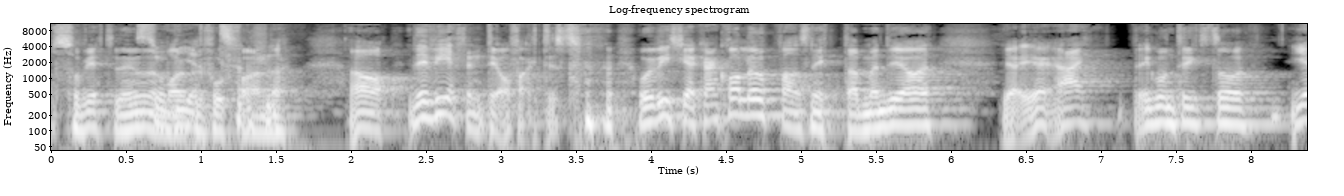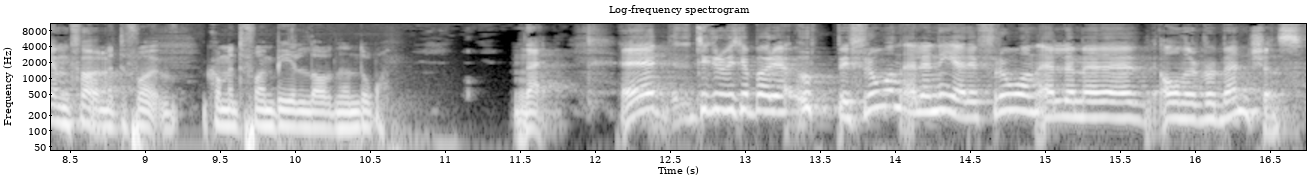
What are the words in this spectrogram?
Sovjetunionen var det Sovjet. fortfarande. Ja, det vet inte jag faktiskt. Och visst, jag kan kolla upp vad han snittar, men det, jag, jag, jag, nej, det går inte riktigt att jämföra. Kommer inte få, kommer inte få en bild av den då. Nej. Eh, tycker du vi ska börja uppifrån eller nerifrån eller med honorable mentions?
